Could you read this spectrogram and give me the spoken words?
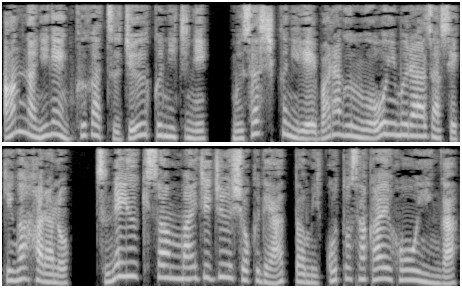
安那2年9月19日に、武蔵国江原郡大井村座関ヶ原の常幸三枚寺住職であった御事栄法院が、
